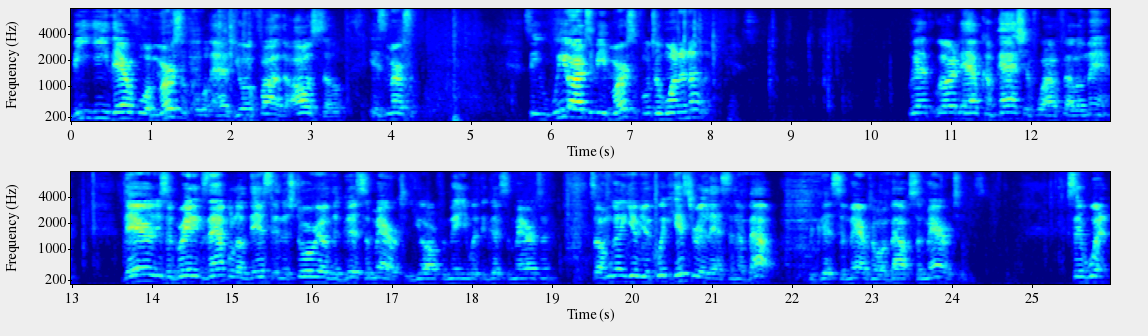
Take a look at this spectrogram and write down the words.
be ye therefore merciful as your Father also is merciful. See, we are to be merciful to one another. We, have, we are to have compassion for our fellow man. There is a great example of this in the story of the Good Samaritan. You are familiar with the Good Samaritan? So I'm going to give you a quick history lesson about the Good Samaritan or about Samaritans. So what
